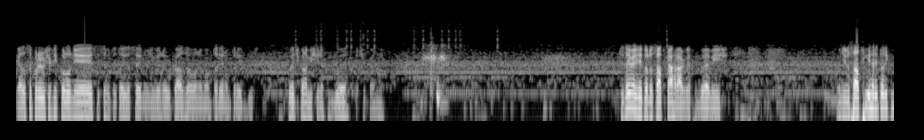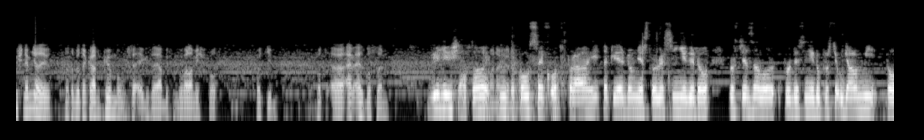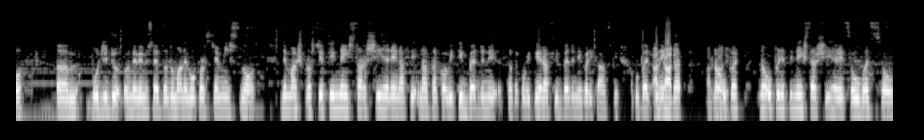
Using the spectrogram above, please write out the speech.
Já zase projdu všechny kolonie, jestli se mi to tady zase jednou nikdo neukázalo, nemám tady jenom trade boost. Chvilička na myši nefunguje, mě. Přiznejme, že je to dosádská hra, kde funguje myš. Oni dosádský hry tolik myš neměli, na to byl tenkrát Gmouse exe, aby fungovala myš pod, pod tím. Pod uh, MS DOSem. Vidíš, a to je kousek od Prahy, tak je jedno město, kde si někdo prostě zalo, kde si někdo prostě udělal místo, um, buď do, nevím, jestli je to doma, nebo prostě místnost, kde máš prostě ty nejstarší hry na, ty, na takový ty bedny, na takový ty hrací bedny velikánský. Úplně ty Arkády. nejstar, Arkády. no, úplně, no úplně ty nejstarší hry, co vůbec jsou.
